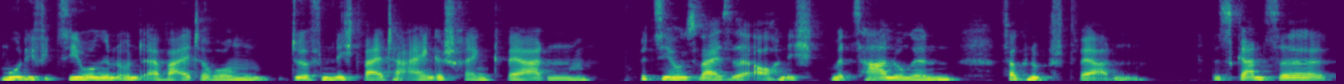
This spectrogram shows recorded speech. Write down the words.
Modifizierungen und Erweiterungen dürfen nicht weiter eingeschränkt werden, beziehungsweise auch nicht mit Zahlungen verknüpft werden. Das Ganze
